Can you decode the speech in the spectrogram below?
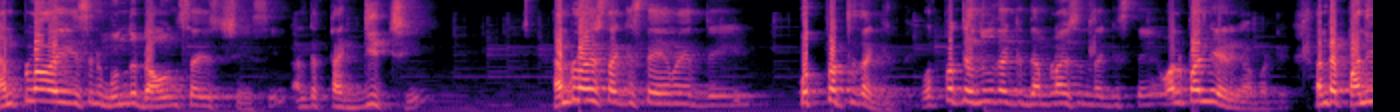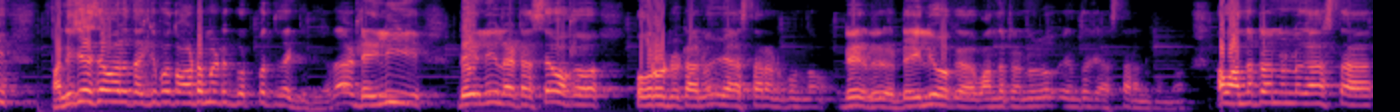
ఎంప్లాయీస్ని ముందు డౌన్ సైజ్ చేసి అంటే తగ్గించి ఎంప్లాయీస్ తగ్గిస్తే ఏమైంది? ఉత్పత్తి తగ్గింది. ఉత్పత్తి ఎందుకు తగ్గింది? ఎంప్లాయీస్ని తగ్గిస్తే వాళ్ళు పని చేయరు కాబట్టి. అంటే పని పని చేసే వాళ్ళు తగ్గిపోతే ఆటోమేటిక్గా ఉత్పత్తి తగ్గింది కదా. డైలీ డైలీ లెటర్సే ఒక ఒక రెండు టన్నులు చేస్తారనుకుందాం. డే- డైలీ ఒక వంద టన్నులు ఎంతో చేస్తారనుకుందాం. ఆ వంద టన్నులు కాస్త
